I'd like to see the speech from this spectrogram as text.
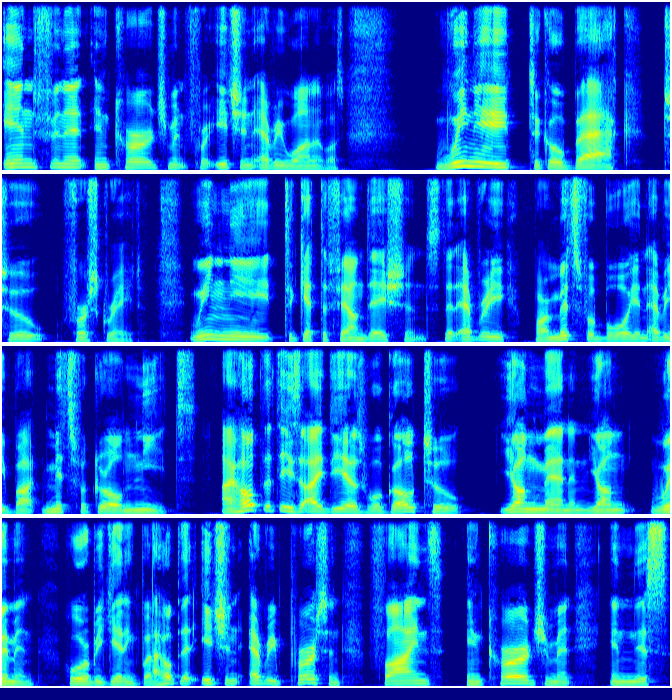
infinite encouragement for each and every one of us. We need to go back to first grade. We need to get the foundations that every bar mitzvah boy and every bat mitzvah girl needs. I hope that these ideas will go to young men and young women who are beginning, but I hope that each and every person finds encouragement in this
